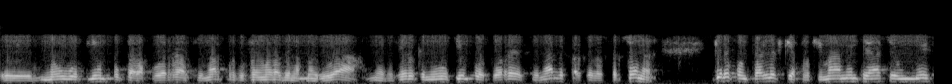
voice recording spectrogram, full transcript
eh, no hubo tiempo para poder reaccionar porque fue en horas de la madrugada. Me refiero que no hubo tiempo de poder reaccionar de parte de las personas. Quiero contarles que aproximadamente hace un mes,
